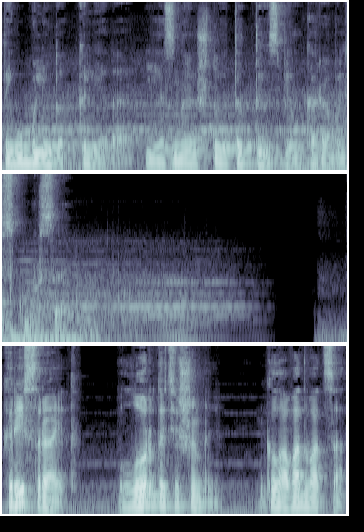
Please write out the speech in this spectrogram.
«Ты ублюдок Кледа. Я знаю, что это ты сбил корабль с курса». Крис Райт. Лорда Тишины. Глава 20.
